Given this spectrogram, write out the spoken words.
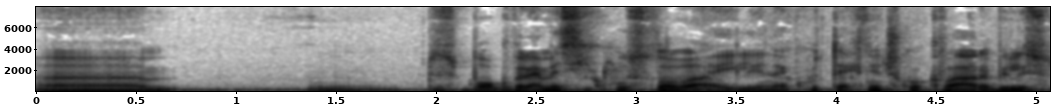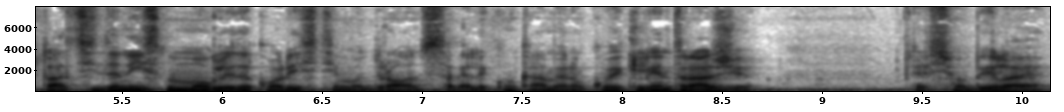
um, zbog vremenskih uslova ili nekog tehničkog kvara bili situaciji da nismo mogli da koristimo dron sa velikom kamerom koji je klijent tražio. Recimo, bilo je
